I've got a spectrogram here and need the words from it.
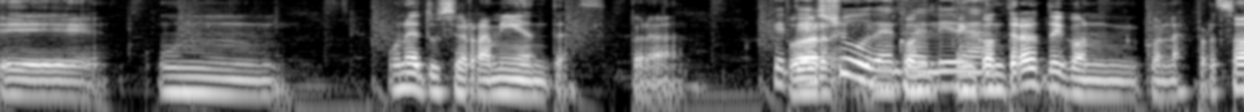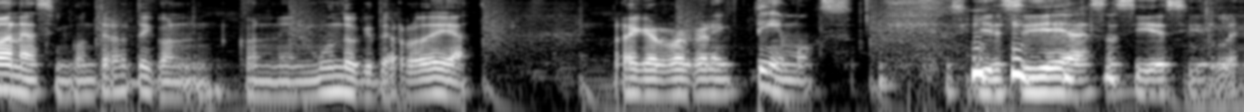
eh, un- una de tus herramientas para Que te ayude en realidad. encontrarte con, con las personas, encontrarte con, con el mundo que te rodea, para que reconectemos, si quieres ideas, así decirle.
